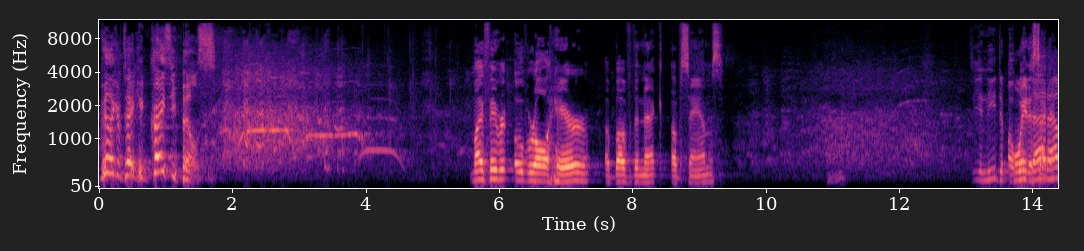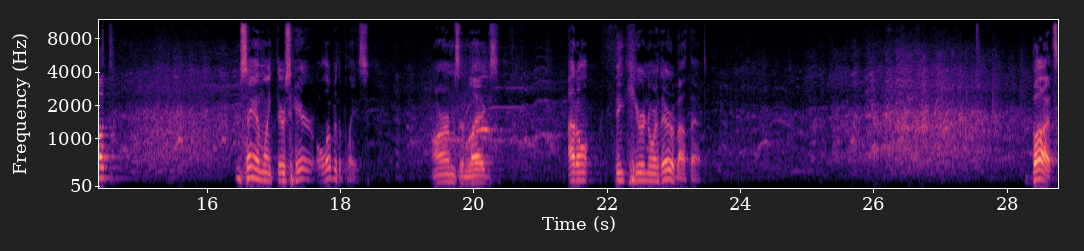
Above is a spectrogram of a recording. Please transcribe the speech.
I feel like I'm taking crazy pills. My favorite overall hair above the neck of Sam's. Do you need to Oh, point wait a that second. out? I'm saying like there's hair all over the place, arms and legs. I don't think here nor there about that. But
